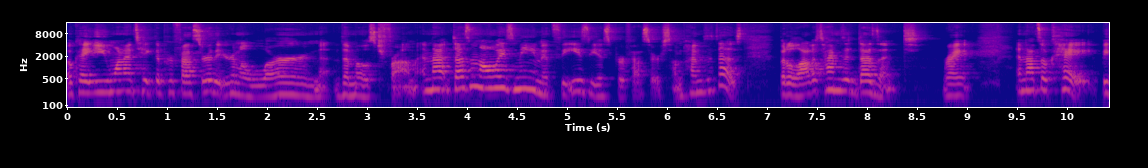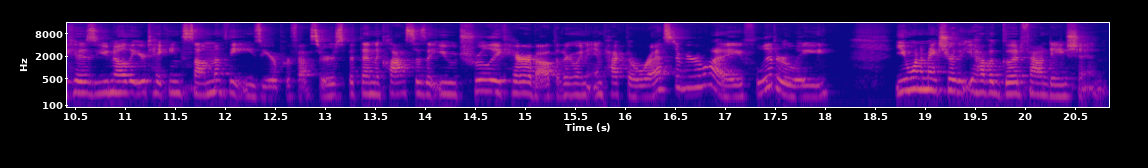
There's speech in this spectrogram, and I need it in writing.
okay, you want to take the professor that you're going to learn the most from. And that doesn't always mean it's the easiest professor. Sometimes it does, but a lot of times it doesn't, right? And that's okay because you know that you're taking some of the easier professors, but then the classes that you truly care about that are going to impact the rest of your life, literally, you want to make sure that you have a good foundation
